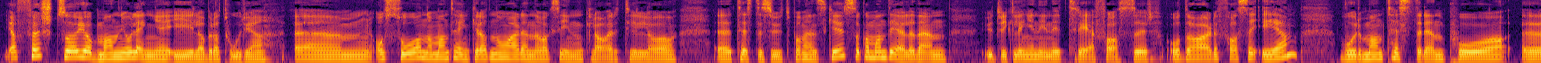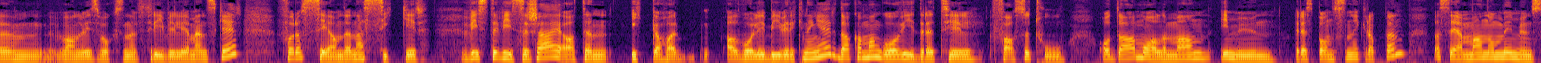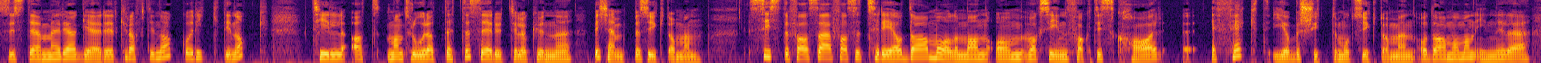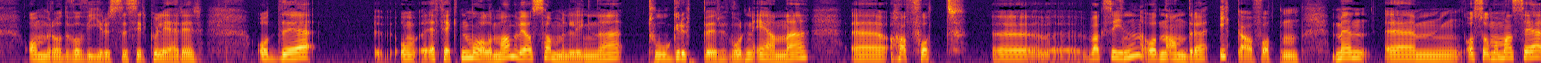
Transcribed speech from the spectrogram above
Ja, først så jobber man jo lenge i laboratoriet. Um, og så, når man tenker at nå er denne vaksinen klar til å uh, testes ut på mennesker, så kan man dele den utviklingen inn i tre faser. Og da er det fase én, hvor man tester den på uh, vanligvis voksne frivillige mennesker, for å se om den er sikker. Hvis det viser seg at den ikke har alvorlige bivirkninger, da kan man gå videre til fase to. Og da måler man immunresponsen i kroppen. Da ser man om immunsystemet reagerer kraftig nok og riktig nok til at man tror at dette ser ut til å kunne bekjempe sykdommen. Siste fase er fase tre, og da måler man om vaksinen faktisk har eh, effekt i å beskytte mot sykdommen. Og da må man inn i det området hvor viruset sirkulerer. Og det effekten måler man ved å sammenligne to grupper, hvor den ene eh, har fått eh, vaksinen, og den andre ikke har fått den. Men, eh, og så må man se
